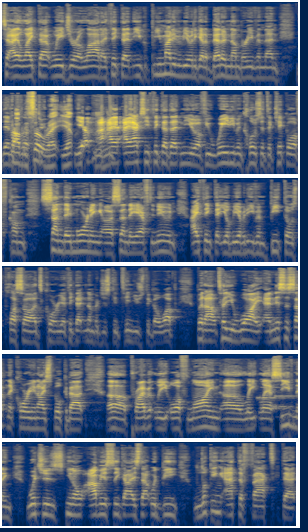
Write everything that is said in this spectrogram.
to. I like that wager a lot. I think that you you might even be able to get a better number even than than probably so, right? Yep, yep. Mm-hmm. I, I actually think that that you know if you wait even closer to kickoff come Sunday morning, uh, Sunday afternoon, I think that you'll be able to even beat those plus odds, Corey. I think that number just continues to go up. But I'll tell you why, and this is something that Corey and I spoke about uh, privately offline uh, late last evening, which is you know obviously guys that would be looking at the fact that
